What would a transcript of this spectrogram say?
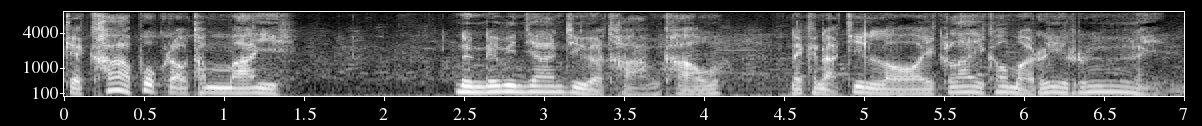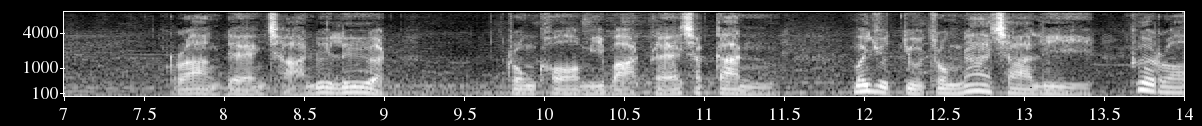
แกฆ่าพวกเราทำไม หนึ่งในวิญญาณเหยื่อถามเขา ในขณะที่ลอยใกล้เข้ามาเรื่อยๆ ร่างแดงฉานด้วยเลือด ตรงคอมีบาดแผลชะกัน มาหยุดอยู่ตรงหน้าชาลีเพื่อรอ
